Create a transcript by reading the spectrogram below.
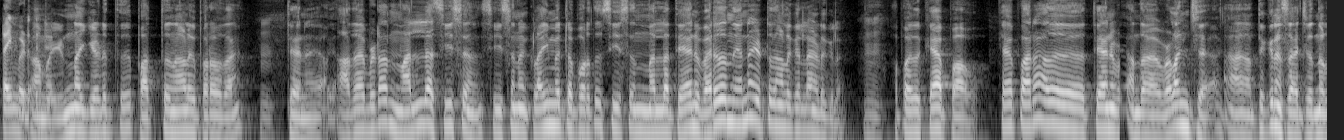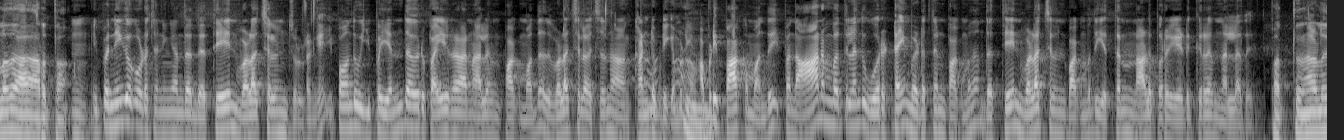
டைம் எடுத்து ஆமாம் இன்னைக்கு எடுத்து பத்து நாளுக்கு பிறகு தான் தேன் அதை விட நல்ல சீசன் சீசனை கிளைமேட்டை பொறுத்து சீசன் நல்ல தேன் வருதுன்னு எட்டு நாளுக்கெல்லாம் எடுக்கல அப்போ அது கேப் ஆகும் கேட்பாரு அது தேன் அந்த விளைஞ்ச திக்னஸ் ஆச்சு எന്നുള്ളത് அர்த்தம். இப்போ நீங்கள் கூட சொன்னீங்க அந்த தேன் விளைச்சல்னு சொல்கிறீங்க இப்போ வந்து இப்போ எந்த ஒரு பயிரானாலும் பார்க்கும்போது அது விளைச்சல் வச்சு நான் கண்டுபிடிக்க முடியும். அப்படி பார்க்கும்போது இப்போ அந்த ஆரம்பத்துலேருந்து ஒரு டைம் எடுத்துன்னு பார்க்கும்போது அந்த தேன் விளைச்சல்னு பார்க்கும்போது எத்தனை நாள் பிறகு எடுக்கிறது நல்லது? பத்து நாள்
